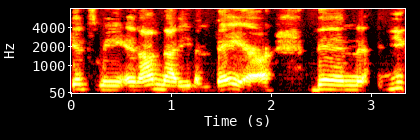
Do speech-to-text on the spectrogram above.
gets me and I'm not even there, then you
